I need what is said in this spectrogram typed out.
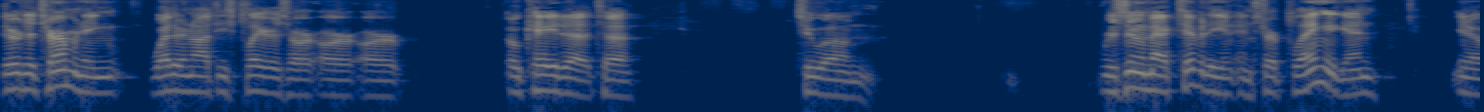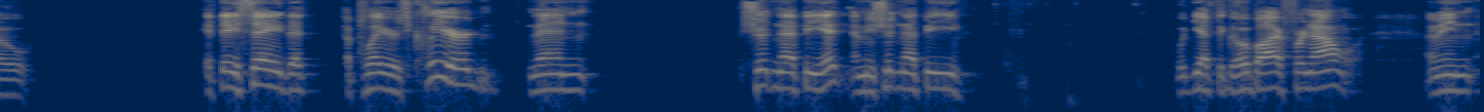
they're determining whether or not these players are, are, are okay to, to, to, um, resume activity and, and start playing again, you know, if they say that a player is cleared, then shouldn't that be it? I mean, shouldn't that be what you have to go by for now? I mean,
